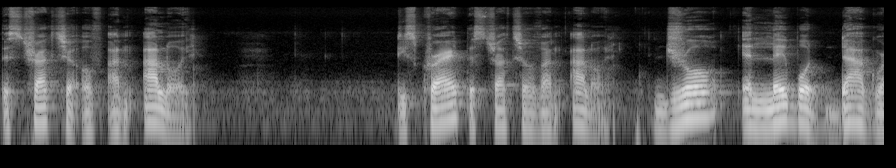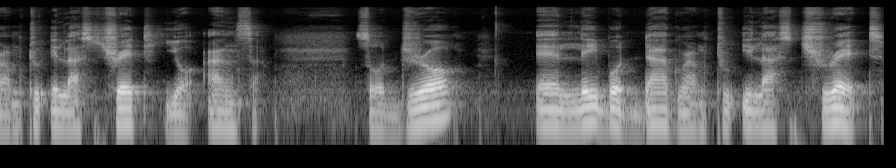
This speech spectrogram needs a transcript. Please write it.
the structure of an alloy. Describe the structure of an alloy. Draw a labeled diagram to illustrate your answer. So draw a labeled diagram to illustrate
